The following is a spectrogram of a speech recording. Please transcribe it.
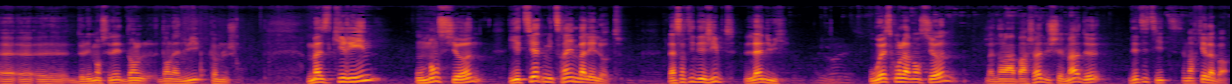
euh, euh, de les mentionner dans, dans la nuit comme le jour. Mazkirin, on mentionne Yetziat Mitzrayim Balelot, la sortie d'Égypte la nuit. Où est-ce qu'on la mentionne? Bah, Dans la paracha du schéma de des Tzitzit, c'est marqué là-bas.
